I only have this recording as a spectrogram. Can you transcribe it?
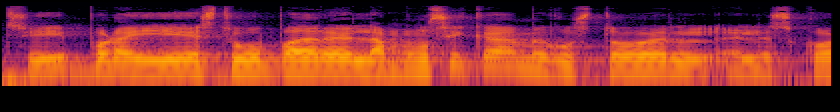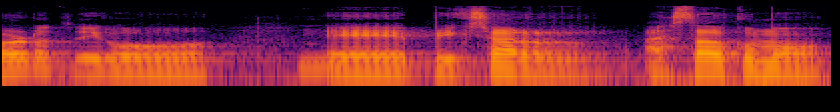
Sí, por ahí estuvo padre la música, me gustó el, score. Digo, eh, Pixar ha estado como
